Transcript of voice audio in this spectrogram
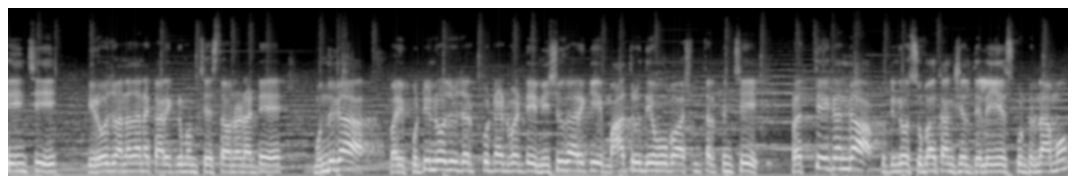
చేయించి ఈరోజు అన్నదాన కార్యక్రమం చేస్తూ ఉన్నాడంటే ముందుగా మరి పుట్టినరోజు జరుపుకుంటున్నటువంటి నిషు గారికి మాతృదేవోభాషం తరఫుంచి ప్రత్యేకంగా పుట్టినరోజు శుభాకాంక్షలు తెలియజేసుకుంటున్నాము.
